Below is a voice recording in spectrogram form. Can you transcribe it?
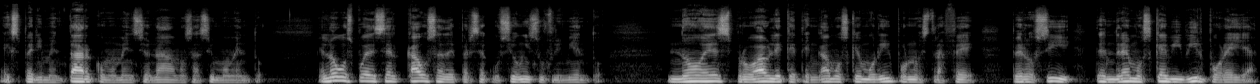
experimentar como mencionábamos hace un momento. El logos puede ser causa de persecución y sufrimiento. No es probable que tengamos que morir por nuestra fe, pero sí tendremos que vivir por ella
